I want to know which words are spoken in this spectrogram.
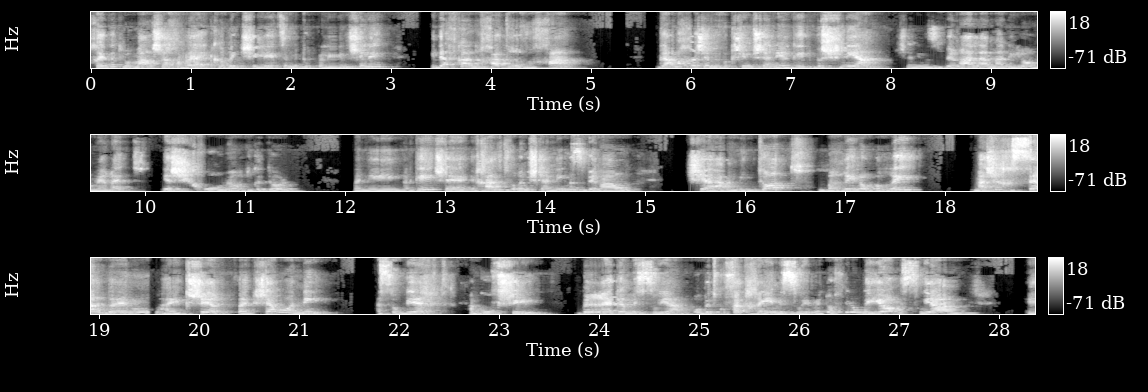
חייבת לומר שהחוויה העיקרית שלי אצל מטופלים שלי היא דווקא הנחת רווחה, גם אחרי שהם מבקשים שאני אגיד, בשנייה שאני מסבירה למה אני לא אומרת, יש שחרור מאוד גדול. ואני אגיד שאחד הדברים שאני מסבירה הוא שהאמיתות, בריא לא בריא, מה שחסר בהם הוא ההקשר, וההקשר הוא אני, הסובייקט, הגוף שלי, ברגע מסוים, או בתקופת חיים מסוימת, או אפילו ביום מסוים, אה,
